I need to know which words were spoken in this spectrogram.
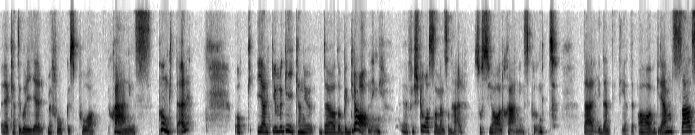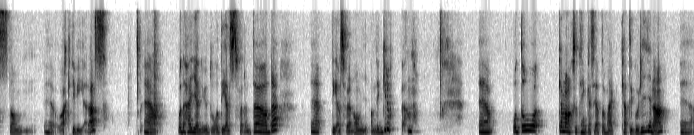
eh, kategorier med fokus på skärningspunkter. Och i arkeologi kan ju död och begravning eh, förstås som en sån här social skärningspunkt där identiteter avgränsas de, och aktiveras. Ehm, och det här gäller ju då dels för den döda, eh, dels för den omgivande gruppen. Eh, och då kan man också tänka sig att de här kategorierna eh,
